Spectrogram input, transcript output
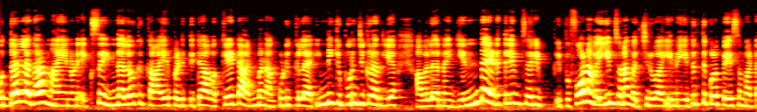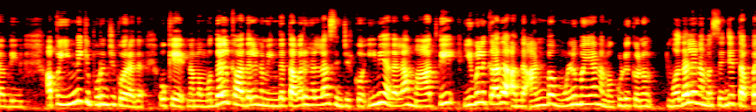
முதல்ல தான் நான் என்னோட எக்ஸை இந்த அளவுக்கு காயப்படுத்திட்டு அவள் கேட்ட அன்பை நான் கொடுக்கல. இன்னைக்கு புரிஞ்சுக்கிறார் இல்லையா? அவளை நான் எந்த இடத்துலையும் சரி இப்போ ஃபோனை வையின்னு சொன்னால் வச்சிருவா. என்னை எதிர்த்து கூட பேச மாட்டா அப்படின்னு. அப்போ இன்னைக்கு புரிஞ்சுக்குவார் அதை. ஓகே நம்ம முதல் காதலில் நம்ம இந்த தவறுகள்லாம் செஞ்சுருக்கோம். இனி அதெல்லாம் மாற்றி இவளுக்காவது அந்த அன்பை முழுமையாக நம்ம கொடுக்கணும். முதல்ல நம்ம செஞ்ச தப்பை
